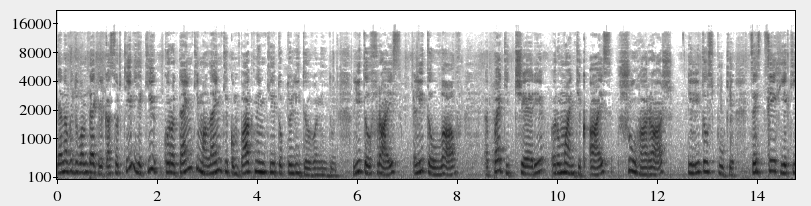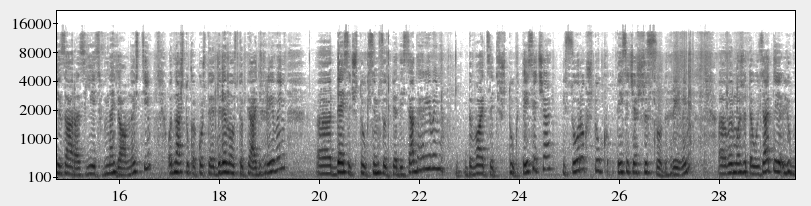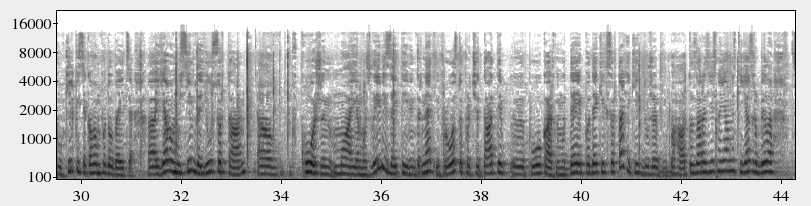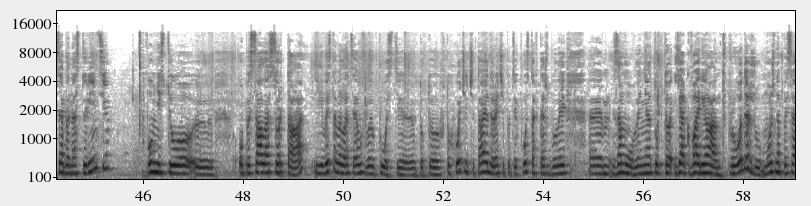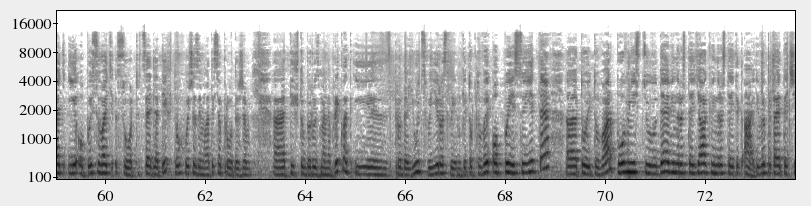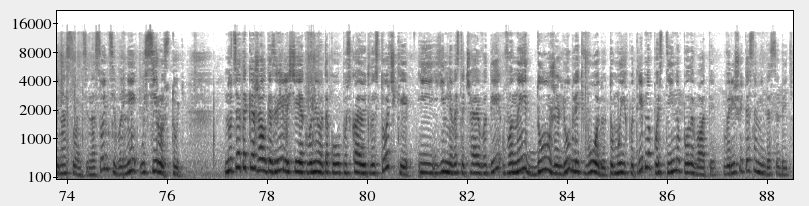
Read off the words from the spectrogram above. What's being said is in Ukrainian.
Я наведу вам декілька сортів, які коротенькі, маленькі, компактненькі, тобто Little вони йдуть. Little Fries, Little Love, Petit Cherry, Romantic Ice, Sugar Rush і Little Spooky. Це з цих, які зараз є в наявності. Одна штука коштує 95 гривень. Е, 10 штук 750 гривень, 20 штук 1000 і 40 штук 1600 гривень. Е, Ви можете взяти любу кількість, яка вам подобається. Е, Я вам усім даю сорта. Е, Кожен має можливість зайти в інтернет і просто прочитати по кожному. Де по деяких сортах, яких дуже багато зараз є наявності, я зробила себе на сторінці повністю. Описала сорта і виставила це в пості. Тобто, хто хоче, читає. До речі, по цих постах теж були е, замовлення. Тобто, як варіант продажу можна писати і описувати сорт. Це для тих, хто хоче займатися продажем. Е, Ті, хто беруть з мене приклад і продають свої рослинки. Тобто, ви описуєте е, той товар повністю, де він росте, як він росте, і так. А, і ви питаєте, чи на сонці? На сонці вони усі ростуть. Ну, це таке жалке зрілище, як вони отако опускають листочки і їм не вистачає води. Вони дуже люблять воду, тому їх потрібно постійно поливати. Вирішуйте самі, де сидить.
